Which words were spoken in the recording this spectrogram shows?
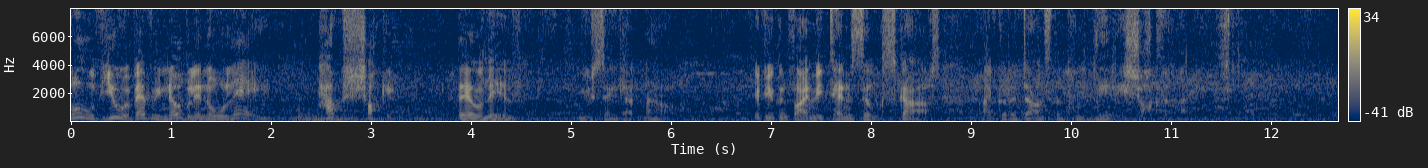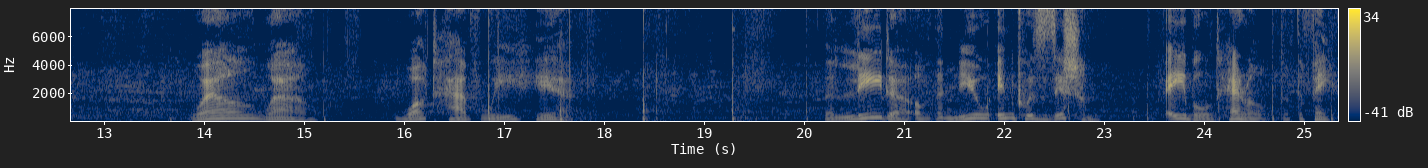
full view of every noble in Orlais. How shocking. They'll live. You say that now. If you can find me ten silk scarves, I've got a dance that will really shock them. Well, well. What have we here? The leader of the new Inquisition, fabled herald of the faith.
